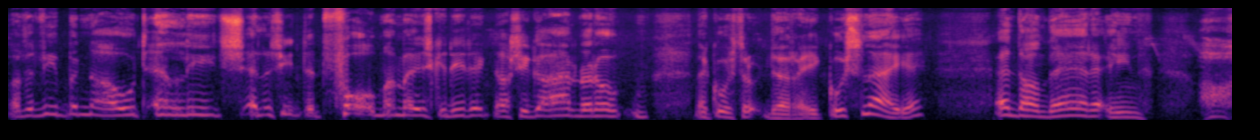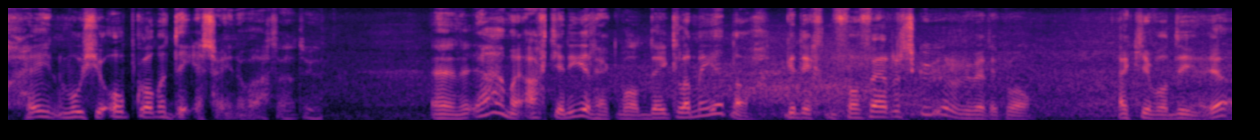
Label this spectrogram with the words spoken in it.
Want het weer benauwd en liets. En dan zit het vol met mensen die direct naar sigaren roken. Dan koest er de reek snijden. En dan daarin, oh, hey, dan moest je opkomen. Deze zenuwachtig natuurlijk. En ja, maar 18 jaar heb ik wel declameerd nog. Gedichten van verre schuren, weet ik wel. Heb je wel dingen, ja.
